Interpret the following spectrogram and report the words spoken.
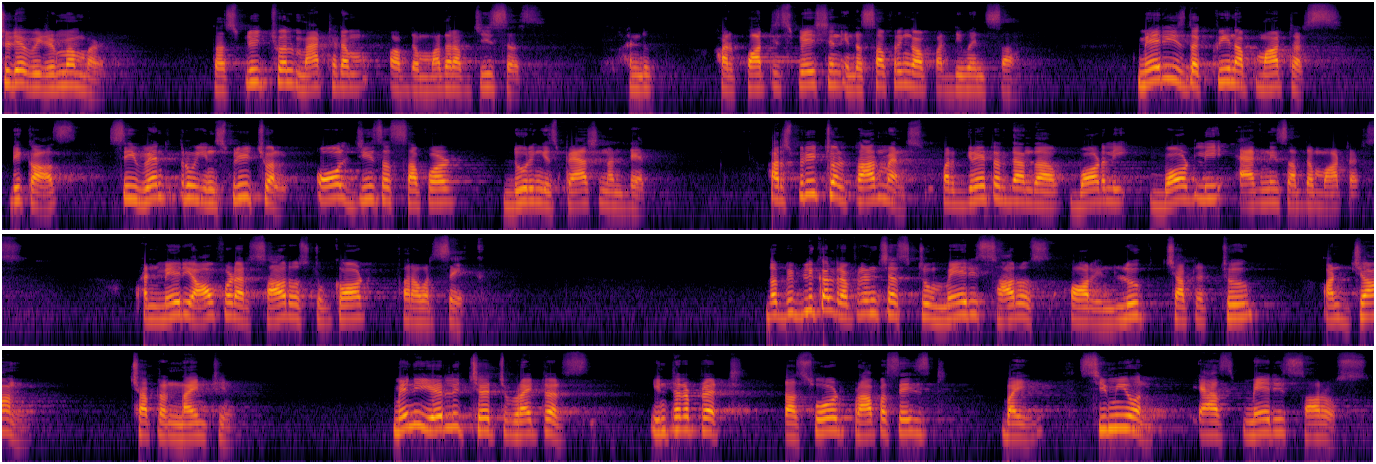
Today we remember the spiritual martyrdom of the Mother of Jesus and her participation in the suffering of her divine Son. Mary is the Queen of Martyrs because she went through in spiritual all Jesus suffered during his passion and death. Her spiritual torments were greater than the bodily, bodily agonies of the martyrs. And Mary offered her sorrows to God for our sake. The biblical references to Mary's sorrows are in Luke chapter 2 and John chapter 19. Many early church writers interpret the sword prophesied by Simeon as Mary's sorrows.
